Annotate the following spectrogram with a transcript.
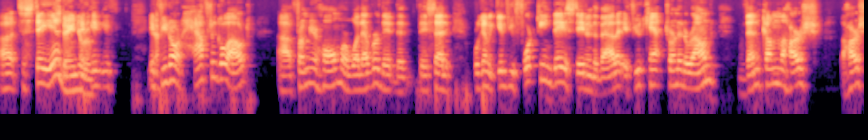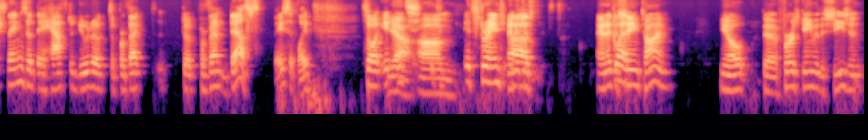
uh, to stay in. Stay in your room. If, yeah. if you don't have to go out uh, from your home or whatever, they, they, they said, we're going to give you 14 days, state in Nevada. If you can't turn it around, then come the harsh, the harsh things that they have to do to, to prevent to prevent deaths basically. So it, yeah, it's, um, it's, it's strange. And, uh, just, and at the ahead. same time, you know, the first game of the season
